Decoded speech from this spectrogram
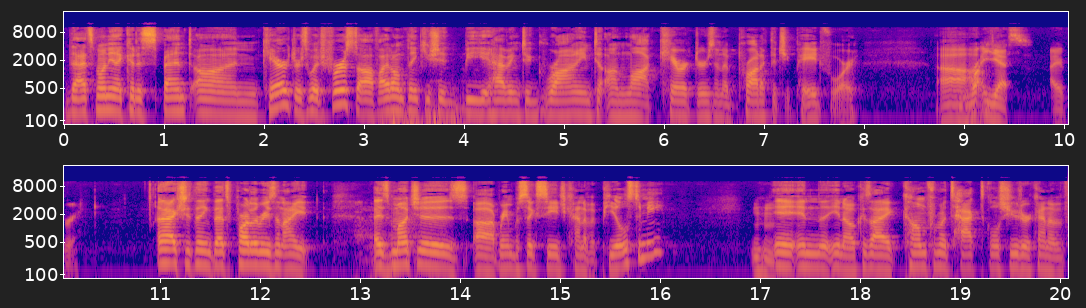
That's money I could have spent on characters. Which, first off, I don't think you should be having to grind to unlock characters in a product that you paid for. Um, right. Yes, I agree. I actually think that's part of the reason I, as much as uh, Rainbow Six Siege kind of appeals to me, Mhm. in, in the you know because I come from a tactical shooter kind of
